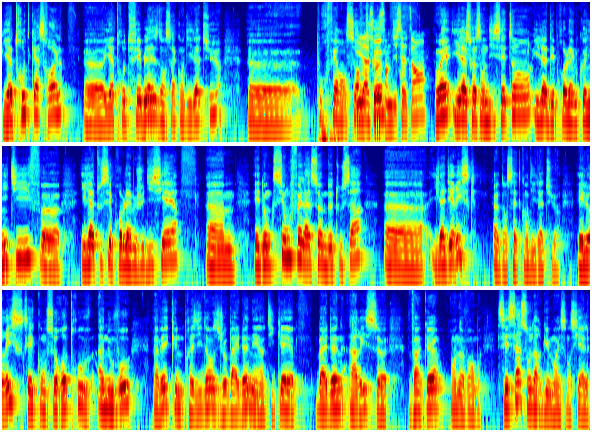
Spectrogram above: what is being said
il y a trop de casseroles, euh, il y a trop de faiblesses dans sa candidature. Euh, pour faire en sorte que... Il a 77 ans Ouais, il a 77 ans, il a des problèmes cognitifs, il a tous ses problèmes judiciaires. et donc, si on fait la somme de tout ça, il y a des risques dans cette candidature. Et le risque, c'est qu'on se retrouve à nouveau avec une présidence Joe Biden et un ticket Biden-Harris vainqueur en novembre. C'est ça son argument essentiel.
